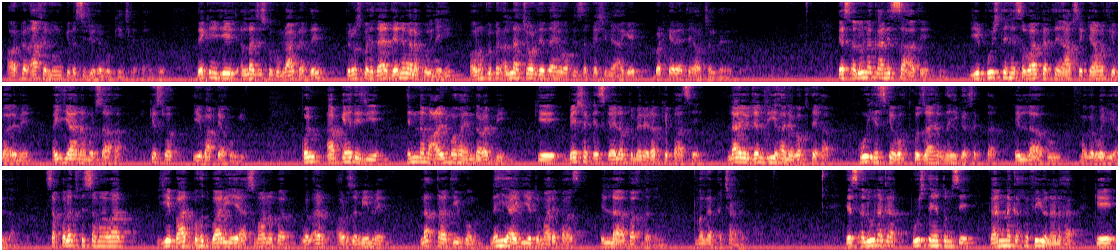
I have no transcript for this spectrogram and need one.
اور پھر آخر میں ان کی رسی جو ہے وہ کھینچ لیتا ہے۔ تو دیکھیں، یہ اللہ جس کو گمراہ کر دے، پھر اس کو ہدایت دینے والا کوئی نہیں اور ان کو پھر اللہ چھوڑ دیتا ہے، وہ اپنی سرکشی میں آگے بڑھ کے رہتے ہیں اور چلتے رہتے ہیں۔ یس علون کا نصہ آتے یہ پوچھتے ہیں، سوال کرتے ہیں آپ سے قیامت کے بارے میں ایانا مرساہا، کہ کس وقت یہ واقعہ ہوگی؟ کل آپ کہہ دیجیے، انما علمها عند ربی، کہ بے شک اس کا علم تو میرے رب کے پاس ہے۔ لا یجلیها لوقتها کوئی اس کے وقت کو ظاہر نہیں کر سکتا اللہ مگر وہی اللہ۔ ثقلت فی السماوات، یہ بات بہت باری ہے آسمانوں پر والارض اور زمین میں۔ لا تاتیکم نہیں آئے گی یہ تمہارے پاس۔ اللہ بغتتن مگر اچانک۔ یس کا پوچھتے ہیں تم سے کان کا خفی ننہا کہ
